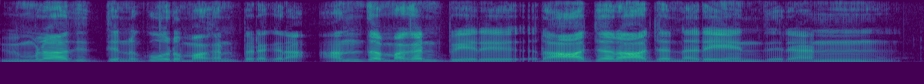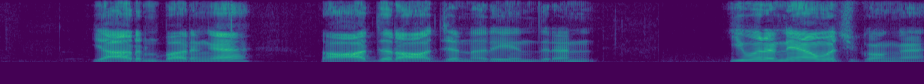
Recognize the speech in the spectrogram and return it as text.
விமலாதித்தனுக்கும் ஒரு மகன் பிறக்கிறான். அந்த மகன் பேர் ராஜராஜ நரேந்திரன். யாருன்னு பாருங்க? ராஜராஜ நரேந்திரன். இவரை ஞாபகம் வச்சுக்கோங்க.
